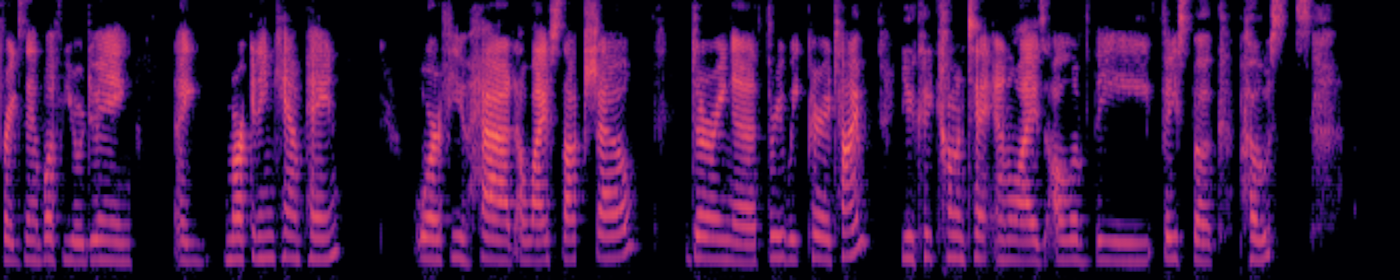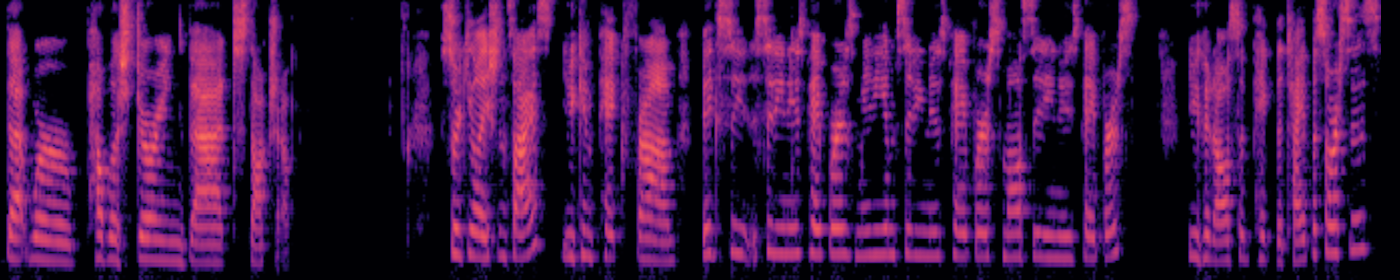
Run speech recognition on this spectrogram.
For example, if you were doing a marketing campaign, or if you had a livestock show during a three-week period of time, you could content analyze all of the Facebook posts that were published during that stock show. Circulation size, you can pick from big city newspapers, medium city newspapers, small city newspapers. You could also pick the type of sources.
